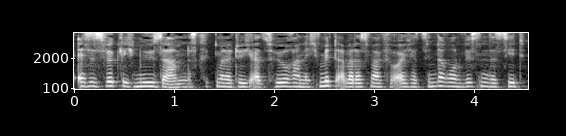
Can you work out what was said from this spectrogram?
es ist wirklich mühsam. Das kriegt man natürlich als Hörer nicht mit, aber das mal für euch als Hintergrundwissen, das sieht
